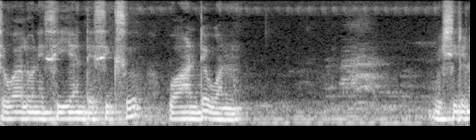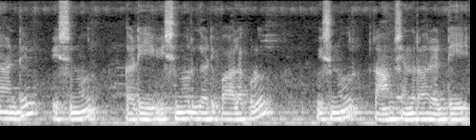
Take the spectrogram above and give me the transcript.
శివాలోని సి అంటే సిక్స్ వా అంటే వన్. విసిరిన అంటే విష్ణూర్ గడి విష్ణూర్ గడి పాలకుడు విష్ణూర్ రామచంద్రారెడ్డి.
